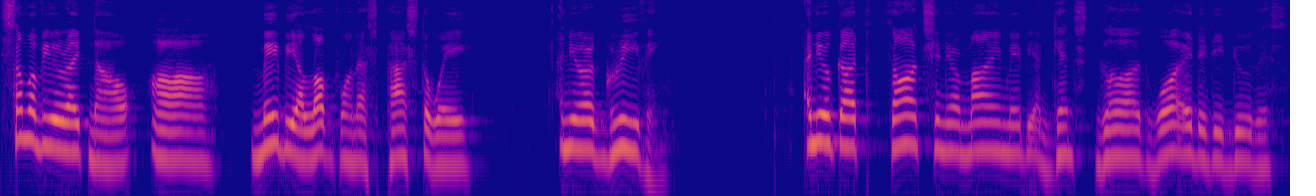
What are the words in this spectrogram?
some of you right now, uh, maybe a loved one has passed away and you are grieving. And you've got thoughts in your mind, maybe against God. Why did He do this?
